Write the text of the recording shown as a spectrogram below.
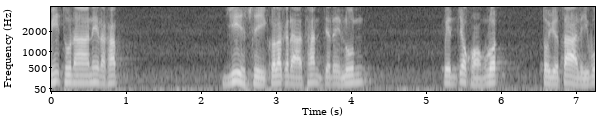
มิถุนานี่แหละครับ 24 กรกฎาคมท่านจะได้ลุ้น เป็นเจ้าของรถโตโยต้ารีโว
